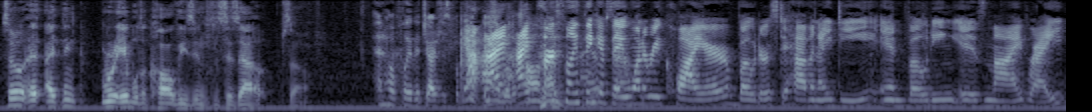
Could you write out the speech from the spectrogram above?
So I, I think we're able to call these instances out. So and hopefully the judges will keep Yeah, able to I, call I them personally think hope if they so. want to require voters to have an ID and voting is my right,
